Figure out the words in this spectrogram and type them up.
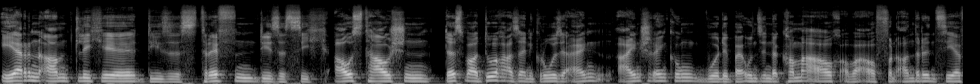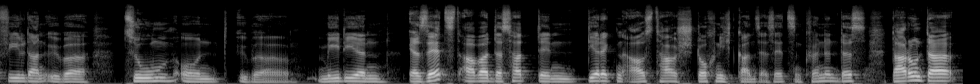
Ehrenamtliche, dieses Treffen, dieses sich austauschen, das war durchaus eine große Ein Einschränkung, wurde bei uns in der Kammer auch, aber auch von anderen sehr viel dann über Zoom und über Medien ersetzt, aber das hat den direkten Austausch doch nicht ganz ersetzen können. Das, darunter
